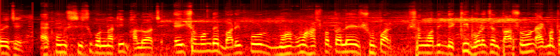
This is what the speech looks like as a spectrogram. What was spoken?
রয়েছে। এখন শিশুকন্যাটি ভালো আছে। এই সম্বন্ধে বারুইপুর মহকুমা হাসপাতালে সুপার সাংবাদিকদের কি বলেছেন তা শুনুন। একমাত্র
